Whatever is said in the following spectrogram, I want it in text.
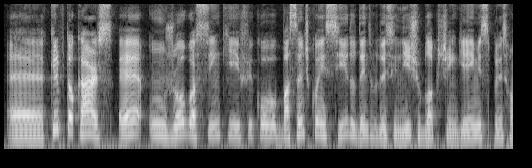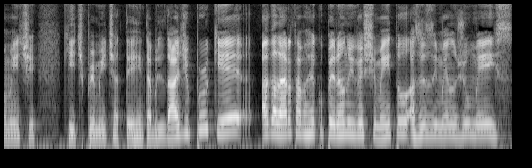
É, CryptoCars é um jogo assim que ficou bastante conhecido dentro desse nicho blockchain games, principalmente que te permite a ter rentabilidade, porque a galera estava recuperando o investimento às vezes em menos de um mês.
